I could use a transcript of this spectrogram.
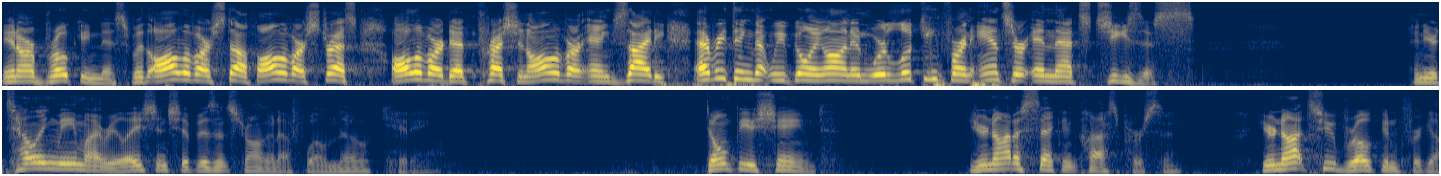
in our brokenness with all of our stuff, all of our stress, all of our depression, all of our anxiety, everything that we've going on, and we're looking for an answer, and that's Jesus. And you're telling me my relationship isn't strong enough. Well, no kidding. Don't be ashamed. You're not a second class person. You're not too broken for God.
